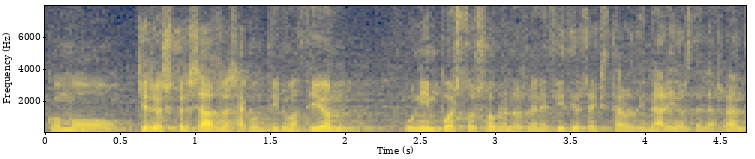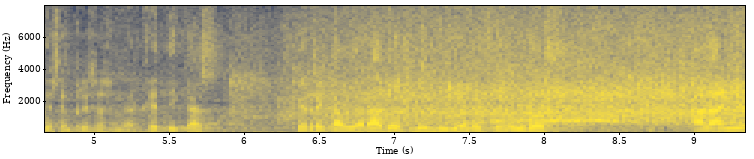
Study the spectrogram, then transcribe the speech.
como quiero expresarles a continuación, un impuesto sobre los beneficios extraordinarios de las grandes empresas energéticas que recaudará 2.000 millones de euros al año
